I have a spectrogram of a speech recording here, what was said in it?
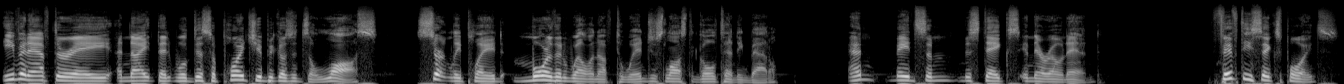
even after a, a night that will disappoint you because it's a loss, certainly played more than well enough to win, just lost the goaltending battle, and made some mistakes in their own end. 56 points.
